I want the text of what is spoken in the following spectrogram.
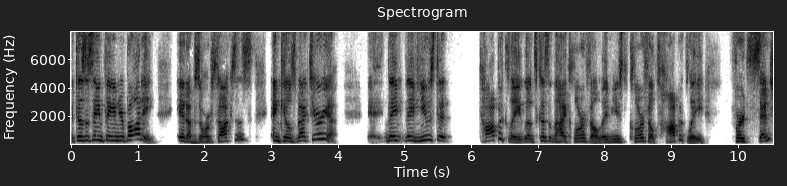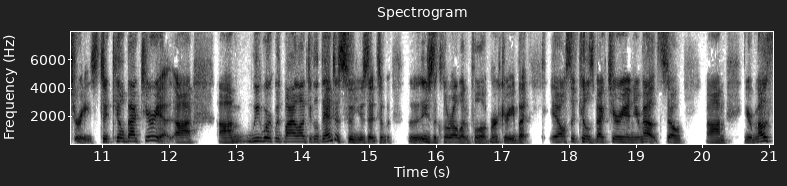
It does the same thing in your body. It absorbs toxins and kills bacteria. Eh, they they've used it topically well it's because of the high chlorophyll. They've used chlorophyll topically for centuries to kill bacteria. Uh, um, we work with biological dentists who use it to use the chlorella to pull out mercury, but it also kills bacteria in your mouth. So um, your mouth,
